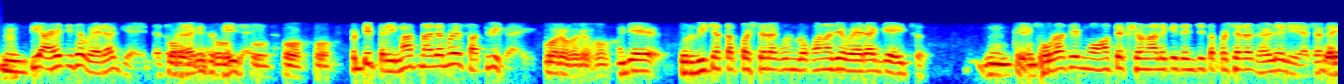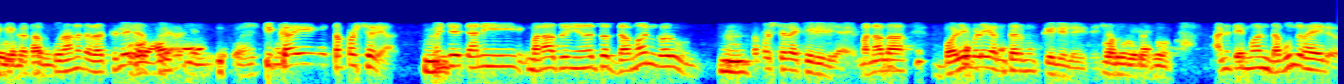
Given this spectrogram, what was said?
ती आहे तिथे वैराग्य आहे. त्याचं वैराग्याचं हो, तेज आहे. हो पण ती प्रेमात नाल्यामुळे सात्विक आहे. बरोबर हो. म्हणजे पूर्वीच्या तपश्चर्या करून लोकांना जे वैराग्य यायचं थोडासे मोहाचे क्षण आले की त्यांची तपश्चर्या ढळलेली आहे. अशा काही काही कथा पुराणात रचलेल्या हो. की काही तपश्चर्या. म्हणजे त्यांनी मनाचं येण्याचं दमन करून. तपश्चर्या केलेली आहे. मनाला बळे बळे अंतर्मुख केलेलं आहे हो. आणि ते मन दबून राहिलं.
